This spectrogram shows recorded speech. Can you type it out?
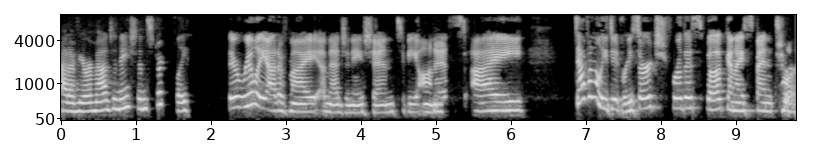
out of your imagination strictly? They're really out of my imagination, to be mm-hmm. honest. I definitely did research for this book and I spent time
